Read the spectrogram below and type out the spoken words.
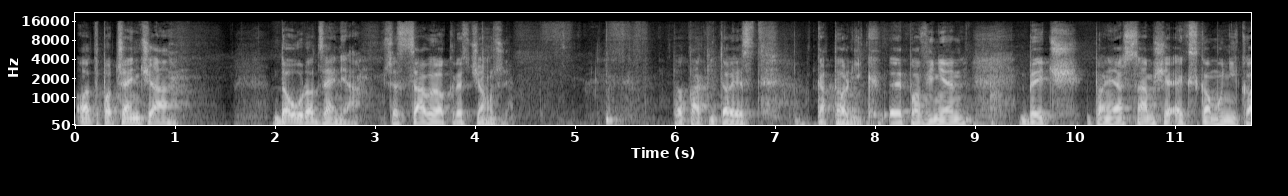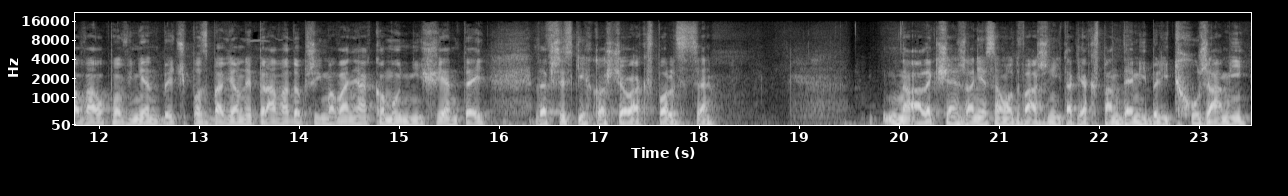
Od poczęcia do urodzenia, przez cały okres ciąży. To taki to jest katolik. Y, Powinien być, ponieważ sam się ekskomunikował, powinien być pozbawiony prawa do przyjmowania komunii świętej we wszystkich kościołach w Polsce. No ale księża nie są odważni, tak jak w pandemii byli tchórzami,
